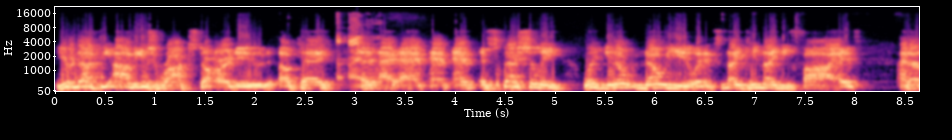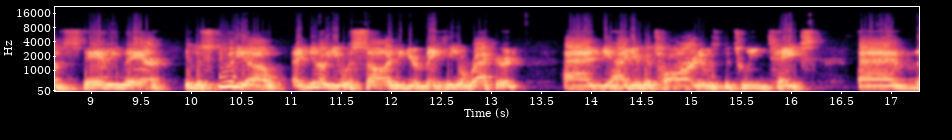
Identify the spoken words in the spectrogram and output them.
you're not the obvious rock star, dude. Okay, I and, know. and, and, and and especially when you don't know you, and it's 1995. And I'm standing there in the studio, and you know, you were signed and you're making a record, and you had your guitar, and it was between takes, and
